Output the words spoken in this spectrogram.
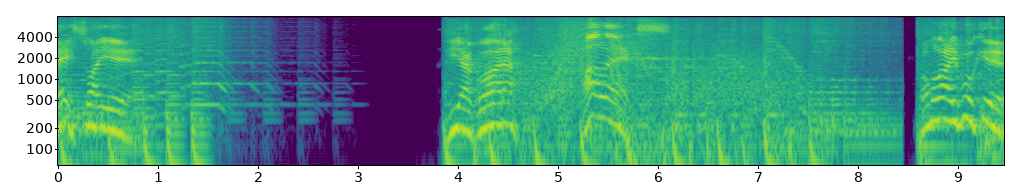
É isso aí! E agora, Alex! Vamos lá, Ibuki!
